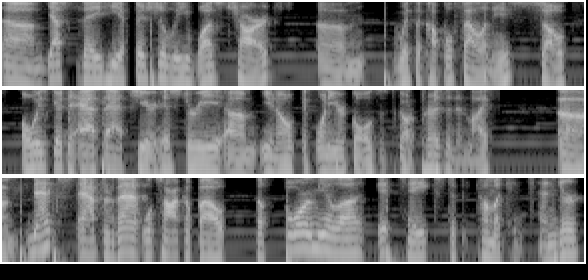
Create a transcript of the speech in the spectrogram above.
Um, yesterday, he officially was charged um, with a couple felonies. So always good to add that to your history. Um, you know, if one of your goals is to go to prison in life. Um, next, after that, we'll talk about the formula it takes to become a contender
